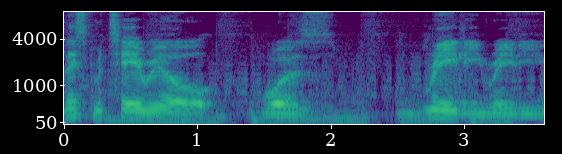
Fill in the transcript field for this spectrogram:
This material was really, really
